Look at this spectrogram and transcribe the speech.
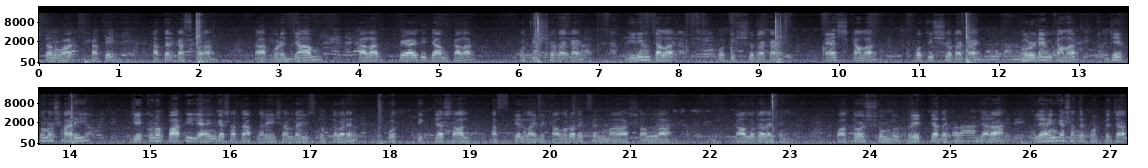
স্টোন ওয়ার্ক সাথে হাতের কাজ করা। তারপরে জাম কালার পেঁয়াজি জাম কালার পঁচিশশো টাকায়। গ্রিন কালার পঁচিশশো টাকায়। অ্যাশ কালার পঁচিশশো টাকায়। গোল্ডেন কালার যে কোনো শাড়ি, যে কোনো পার্টি লেহেঙ্গার সাথে আপনারা এই শালটা ইউজ করতে পারেন। প্রত্যেকটা শাল আজকের লাইভে কালোটা দেখছেন? মাশাল্লাহ কালোটা দেখেন, কত সুন্দর। রেডটা দেখেন। যারা লেহেঙ্গার সাথে পরতে চান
